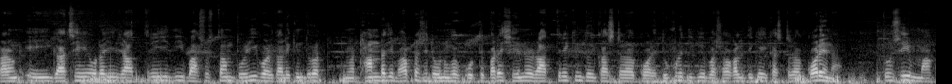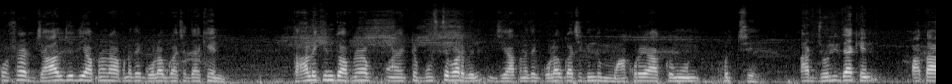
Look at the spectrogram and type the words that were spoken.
কারণ এই গাছে ওরা যদি রাত্রে যদি বাসস্থান তৈরি করে, তাহলে কিন্তু ওরা ঠান্ডা যে ভাবটা সেটা অনুভব করতে পারে, সেই জন্য রাত্রে কিন্তু ওই কাজটা করে, দুপুরের দিকে বা সকালের দিকে এই কাজটা করে না তো সেই মাকড়সার জাল যদি আপনারা আপনাদের গোলাপ গাছে দেখেন তাহলে কিন্তু আপনারা অনেকটা বুঝতে পারবেন যে আপনাদের গোলাপ গাছে কিন্তু মাকড়ের আক্রমণ হচ্ছে। আর যদি দেখেন পাতা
